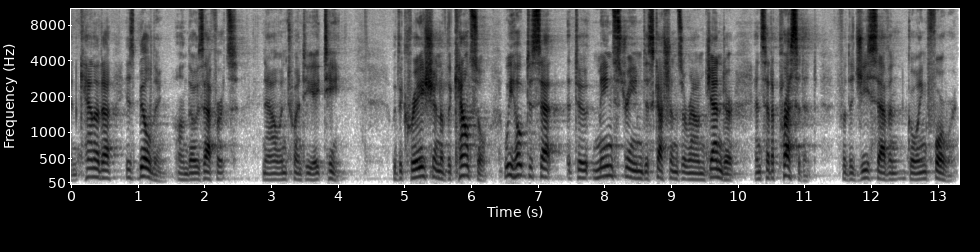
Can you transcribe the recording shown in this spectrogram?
and Canada is building on those efforts now in 2018. With the creation of the Council, we hope to set to mainstream discussions around gender and set a precedent for the G7 going forward.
